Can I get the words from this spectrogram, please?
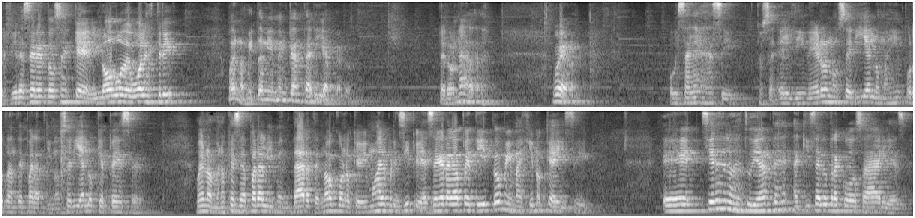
¿Prefiere ser entonces que el lobo de Wall Street? Bueno, a mí también me encantaría, pero, pero nada. Bueno, hoy sales así. O sea, el dinero no sería lo más importante para ti, no sería lo que pese. Bueno, a menos que sea para alimentarte, ¿no? Con lo que vimos al principio, y ese gran apetito, me imagino que ahí sí. Eh, si eres de los estudiantes, aquí sale otra cosa, Aries.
